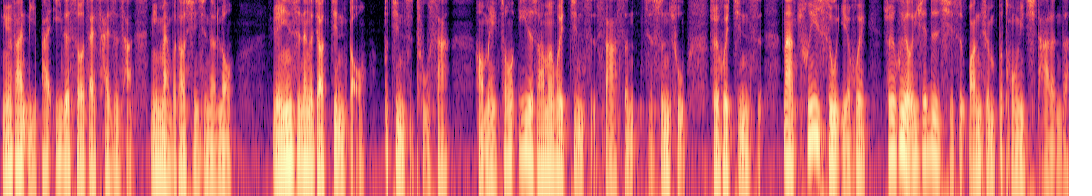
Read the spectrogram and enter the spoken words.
你会发现礼拜一的时候在菜市场你买不到新鲜的肉，原因是那个叫禁斗，不禁止屠杀。好，每周一的时候他们会禁止杀生、吃牲畜，所以会禁止。那初一十五也会，所以会有一些日期是完全不同于其他人的。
